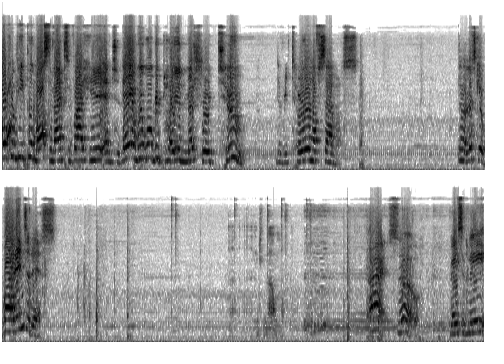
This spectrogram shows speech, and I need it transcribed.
welcome people, Master Max right here, and today we will be playing Metroid 2, The Return of Samus. Now let's get right into this. Alright, so, basically,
